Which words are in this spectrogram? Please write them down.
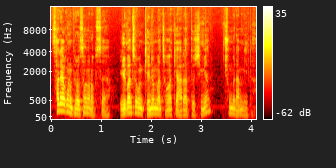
사례하고는 별로 상관없어요. 일반 처분 개념만 정확히 알아두시면 충분합니다.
